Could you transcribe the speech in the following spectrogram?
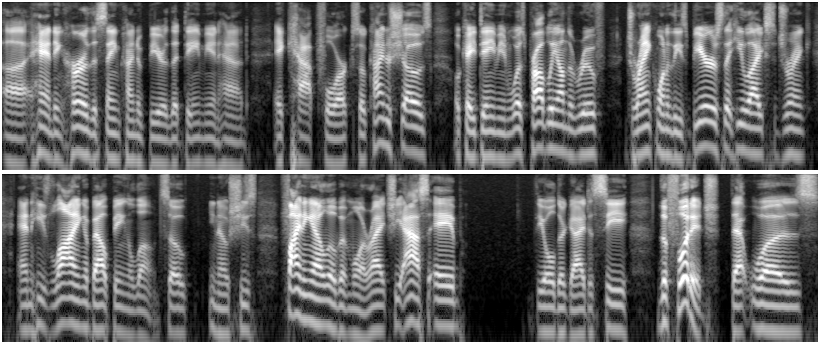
uh, handing her the same kind of beer that Damien had a cap fork. So kind of shows, okay, Damien was probably on the roof, drank one of these beers that he likes to drink, and he's lying about being alone. So, you know, she's finding out a little bit more, right? She asks Abe, the older guy, to see the footage that was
